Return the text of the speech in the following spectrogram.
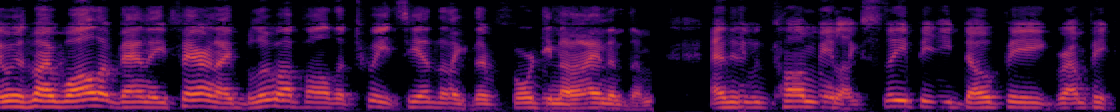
it was my wall at Vanity Fair, and I blew up all the tweets. He had like the 49 of them, and he would call me like sleepy, dopey, grumpy.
